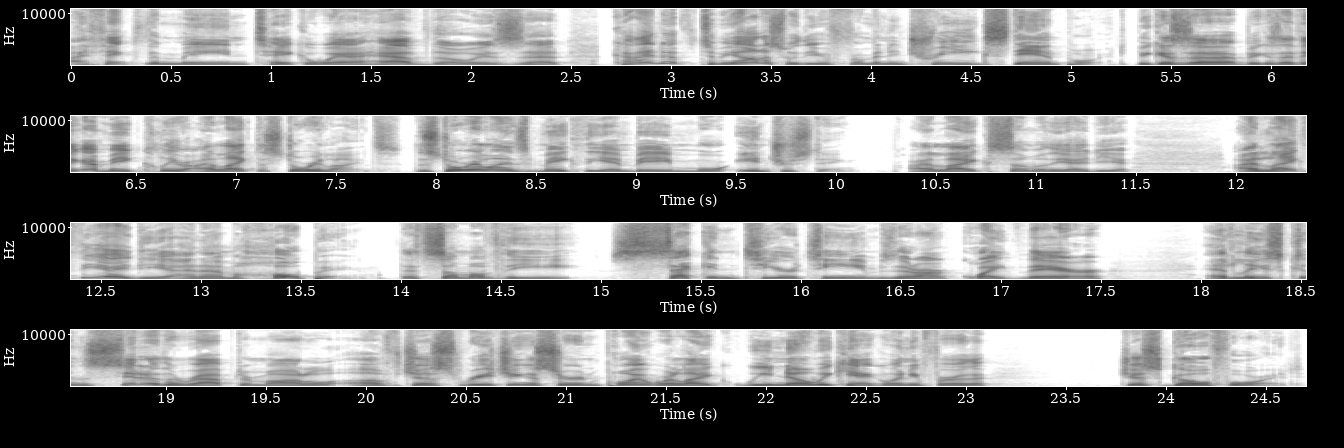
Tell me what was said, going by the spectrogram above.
I think the main takeaway I have though is that kind of to be honest with you from an intrigue standpoint because uh, because I think I made clear I like the storylines. The storylines make the NBA more interesting. I like some of the idea. I like the idea and I'm hoping that some of the second tier teams that aren't quite there at least consider the Raptor model of just reaching a certain point where, like, we know we can't go any further, just go for it.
